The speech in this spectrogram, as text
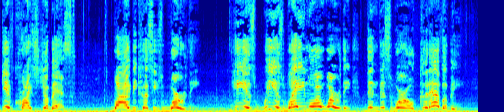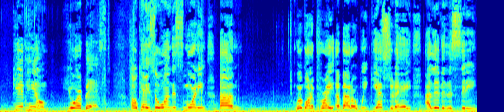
give Christ your best. Why? Because he's worthy. He is he is way more worthy than this world could ever be. Give him your best. Okay, so on this morning, um, we're going to pray about our week yesterday. I live in the city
